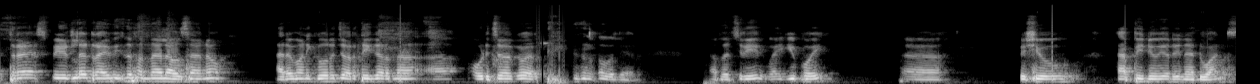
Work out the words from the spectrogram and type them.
എത്ര സ്പീഡിൽ ഡ്രൈവ് ചെയ്ത് വന്നാൽ അവസാനം അരമണിക്കൂർ ചുരത്തി കിടന്ന ഓടിച്ചതൊക്കെ വരത്തി പോലെയാണ്. അപ്പൊ ഇച്ചിരി വൈകിപ്പോയി wish you happy new year in advance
